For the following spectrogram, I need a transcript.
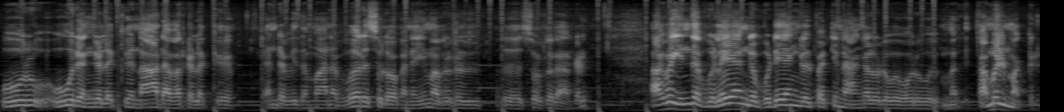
ஊர் ஊர் எங்களுக்கு நாடு அவர்களுக்கு என்ற விதமான வேறு சுலோகனையும் அவர்கள் சொல்கிறார்கள். ஆகவே இந்த விளையங்கள் விடயங்கள் பற்றி நாங்கள் ஒரு ஒரு தமிழ் மக்கள்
